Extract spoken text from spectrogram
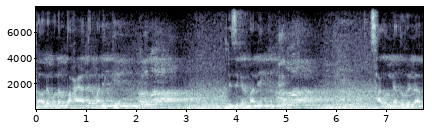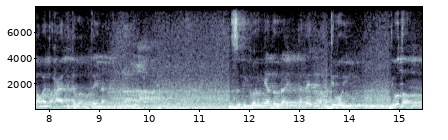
তাহলে বলেন তো হায়াতের মালিক কে? রিজিকের মালিক? ছাগল নিয়ে দৌড়াইলে বাবাই তো হায়াত দিতে পারব তাই না? যদি গরু নিয়ে দৌড়াই, তাহলে দিবই। দিব তো?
